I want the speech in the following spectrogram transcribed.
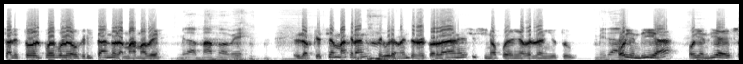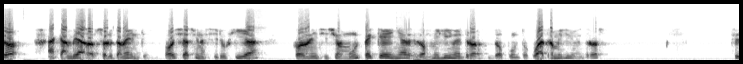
sale todo el pueblo gritando, la mamá ve. La mamá ve. Los que sean más grandes seguramente recordarán eso y si no pueden ir a verlo en YouTube. Hoy en día, hoy en día eso ha cambiado absolutamente. Hoy se hace una cirugía con una incisión muy pequeña de 2 milímetros, 2.4 milímetros. Se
